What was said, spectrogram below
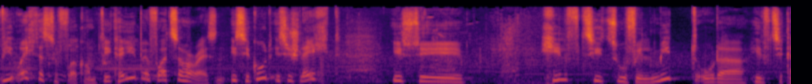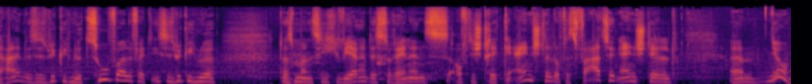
wie euch das so vorkommt. Die KI bei Forza Horizon. Ist sie gut? Ist sie schlecht? Ist sie hilft sie zu viel mit oder hilft sie gar nicht? Das ist wirklich nur Zufall. Vielleicht ist es wirklich nur, dass man sich während des Rennens auf die Strecke einstellt, auf das Fahrzeug einstellt. Ähm, ja,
